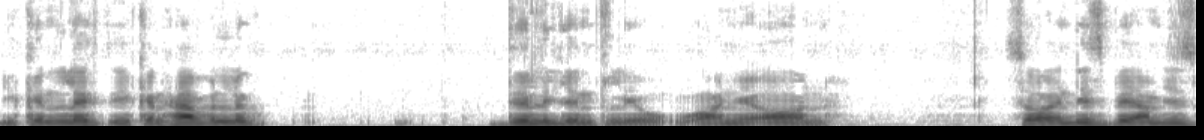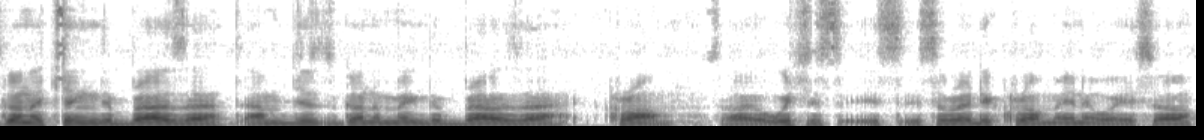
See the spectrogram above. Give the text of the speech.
you can look you can have a look diligently on your own. So in this bit I'm just going to change the browser. I'm just going to make the browser Chrome. So which is it's, it's already Chrome anyway so.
